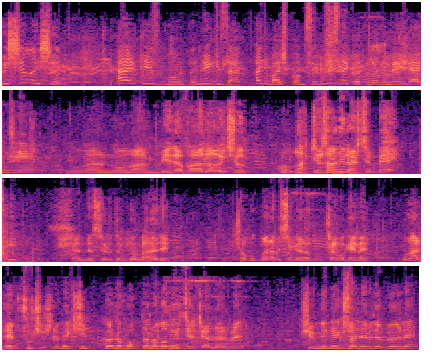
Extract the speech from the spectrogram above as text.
Işıl ışıl. Herkes burada ne güzel. Hadi başkomiserim biz de katılalım eğlenceye. Ulan ulan bir defa da açıl. Allah cezanı versin be. Sen de sırtıp durma hadi. Çabuk bana bir sigara bul. Çabuk hemen. Ulan hep suç işlemek için böyle boktan havaları seçerler be. Şimdi ne güzel evde böyle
